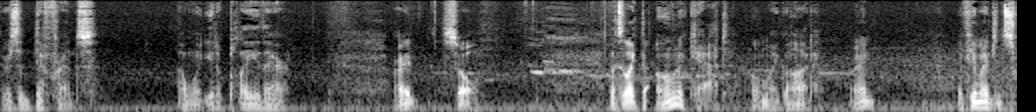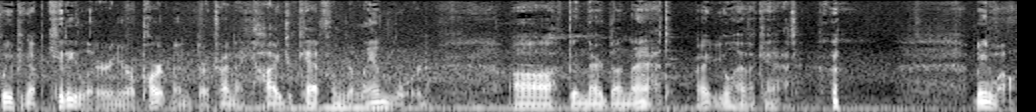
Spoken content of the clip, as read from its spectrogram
There's a difference. I want you to play there, right? So, what's it like to own a cat? Oh my God, right? If you imagine sweeping up kitty litter in your apartment or trying to hide your cat from your landlord, uh, been there, done that, right? You'll have a cat. Meanwhile,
